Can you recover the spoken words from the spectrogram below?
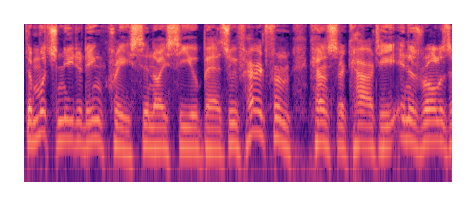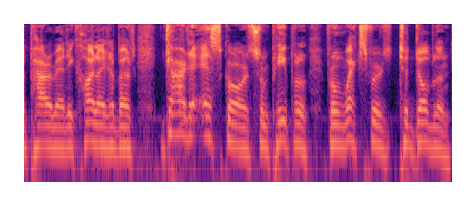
the much needed increase in ICU beds? We've heard from Councillor Carty in his role as a paramedic highlight about Garda escorts from people from Wexford to Dublin.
